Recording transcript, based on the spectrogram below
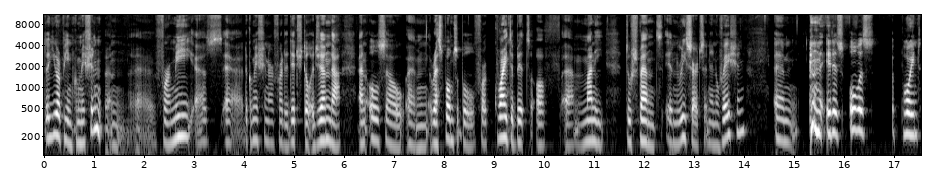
the European Commission, and uh, for me as uh, the Commissioner for the Digital Agenda and also um, responsible for quite a bit of um, money to spend in research and innovation, um, it is always a point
